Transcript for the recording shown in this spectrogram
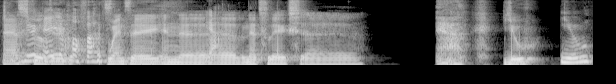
En ze speelt helemaal fout. Wednesday in de Ja. eh, Netflix. eh, ja, You. You.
